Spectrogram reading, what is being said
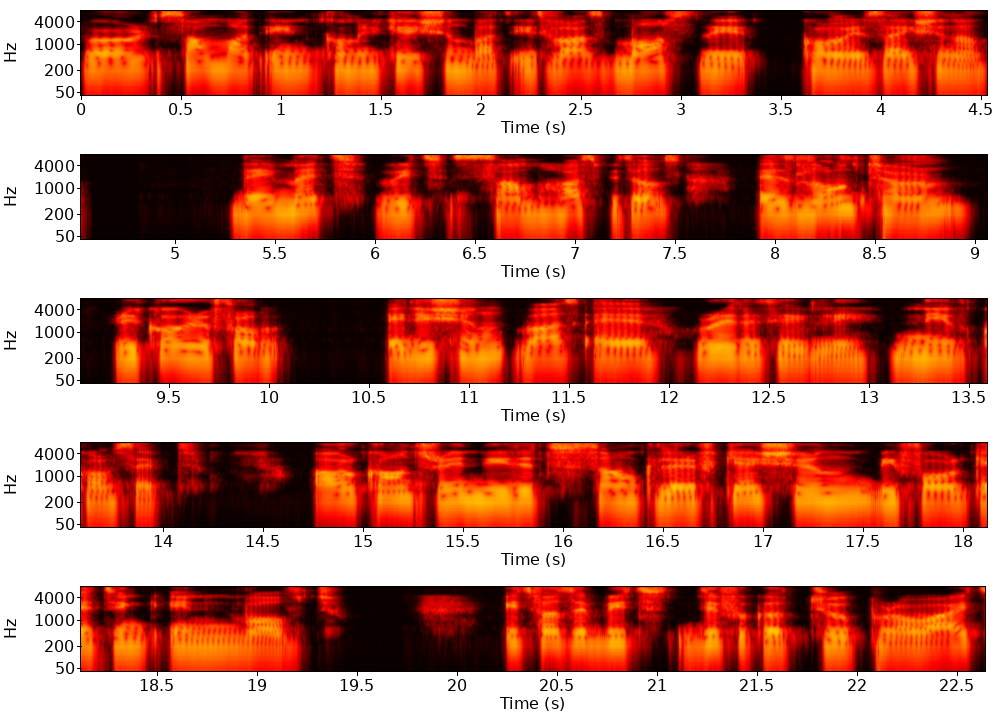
were somewhat in communication, but it was mostly conversational. They met with some hospitals as long term recovery from addiction was a relatively new concept. Our country needed some clarification before getting involved. It was a bit difficult to provide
